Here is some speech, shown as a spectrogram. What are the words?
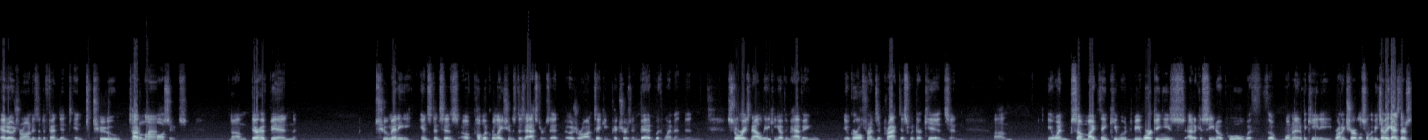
Ed Orgeron is a defendant in two Title IX lawsuits. Um, there have been too many instances of public relations disasters. Ed Orgeron taking pictures in bed with women, and stories now leaking of him having you know girlfriends at practice with their kids, and um, you know when some might think he would be working, he's at a casino pool with the woman in a bikini, running shirtless on the beach. I mean, guys, there's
